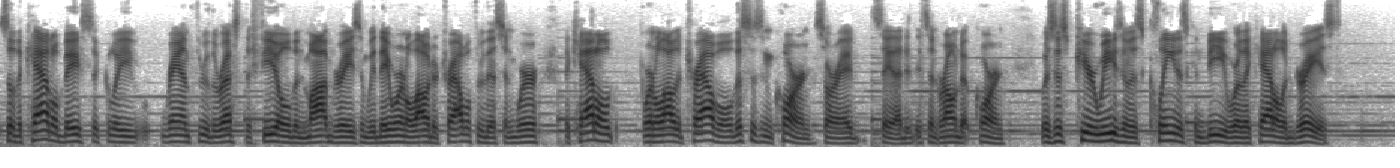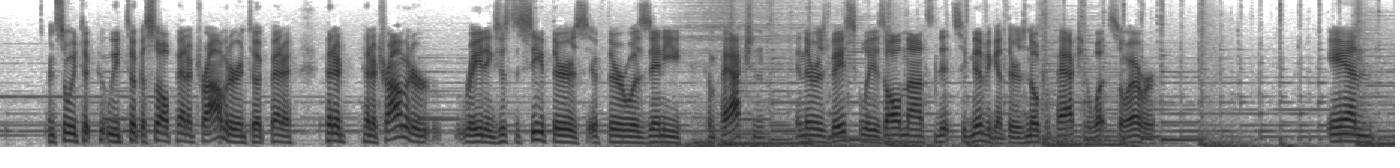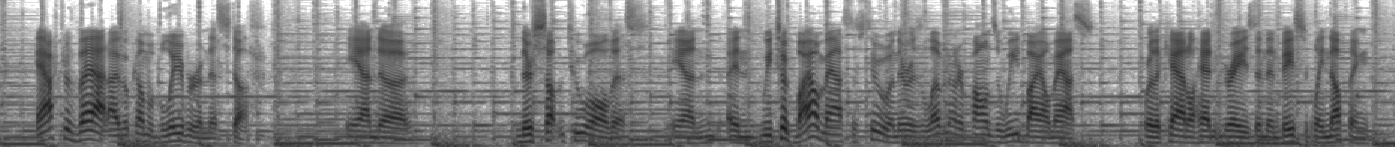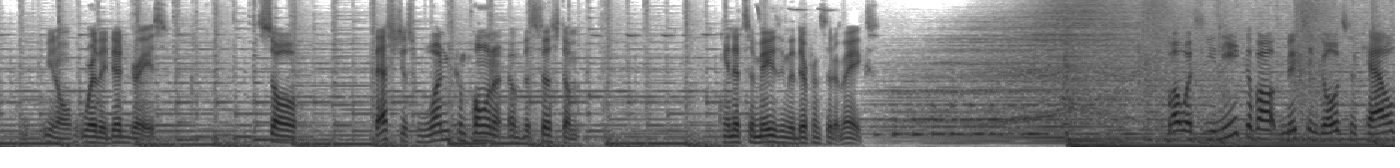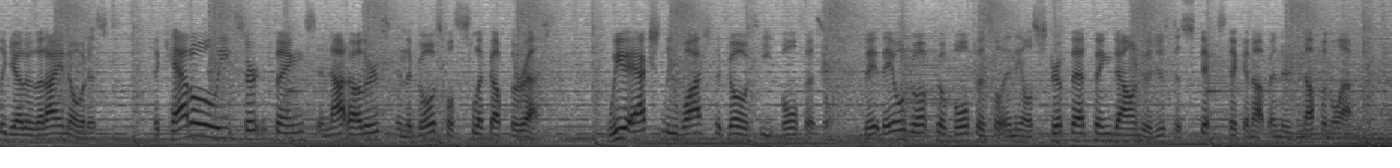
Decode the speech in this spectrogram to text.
So the cattle basically ran through the rest of the field and mob grazed, and we, they weren't allowed to travel through this. And where the cattle weren't allowed to travel, this is in corn, sorry, I say that, it's in Roundup corn, it was just pure weeds and it was clean as can be where the cattle had grazed. And so we took we took a soil penetrometer and took pen, pen, penetrometer ratings just to see if there's if there was any compaction, and there was basically is all non-significant. There's no compaction whatsoever. And after that, I become a believer in this stuff, and uh, there's something to all this. And and we took biomasses too, and there was 1,100 pounds of weed biomass where the cattle hadn't grazed, and then basically nothing, you know, where they did graze. So that's just one component of the system and it's amazing the difference that it makes. But what's unique about mixing goats and cattle together that I noticed, the cattle will eat certain things and not others, and the goats will slick up the rest. We actually watch the goats eat bull thistle. They, they will go up to a bull thistle and they'll strip that thing down to just a stick sticking up and there's nothing left.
